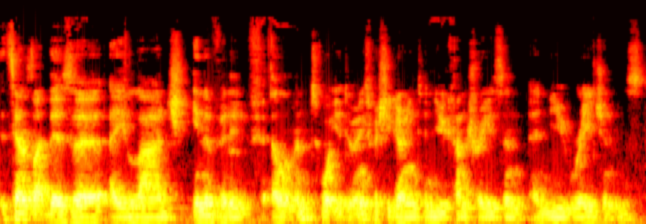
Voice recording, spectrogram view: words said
It sounds like there's a, a large innovative element to what you're doing, especially going into new countries and, and new regions,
